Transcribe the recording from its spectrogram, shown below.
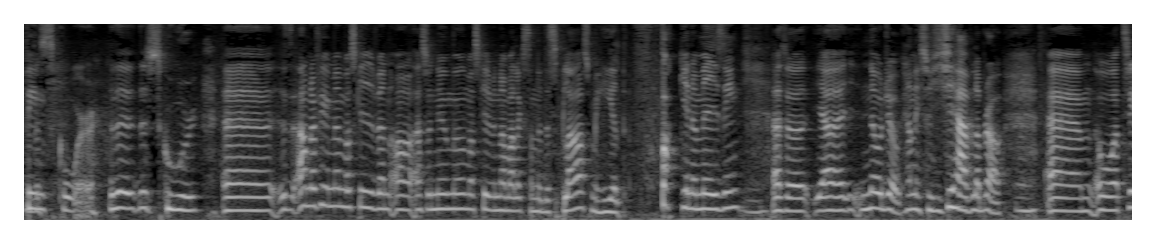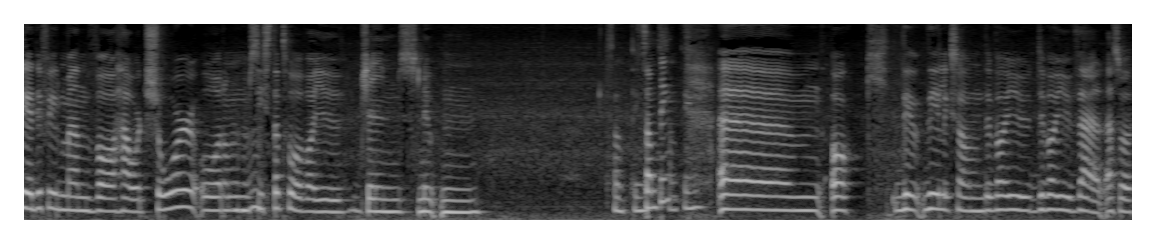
film, Score. The, the Score. Eh, andra filmen var skriven av, alltså New Moon var skriven av Alexander Desplat som är helt fucking amazing. Alltså, ja, no joke, han är så jävla bra. Eh, och tredje filmen var Howard Shore och de sista två var ju James Newton Something. Something. Ehm, och det, det är liksom, det var ju, det var ju väl, alltså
